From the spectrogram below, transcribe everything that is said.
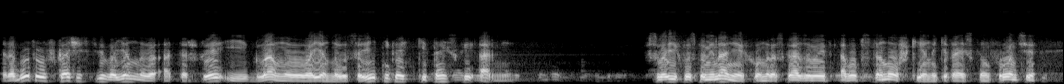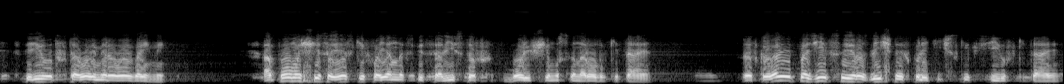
работал в качестве военного атташе и главного военного советника китайской армии. В своих воспоминаниях он рассказывает об обстановке на китайском фронте в период Второй мировой войны, о помощи советских военных специалистов борющемуся народу Китая, раскрывает позиции различных политических сил в Китае,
